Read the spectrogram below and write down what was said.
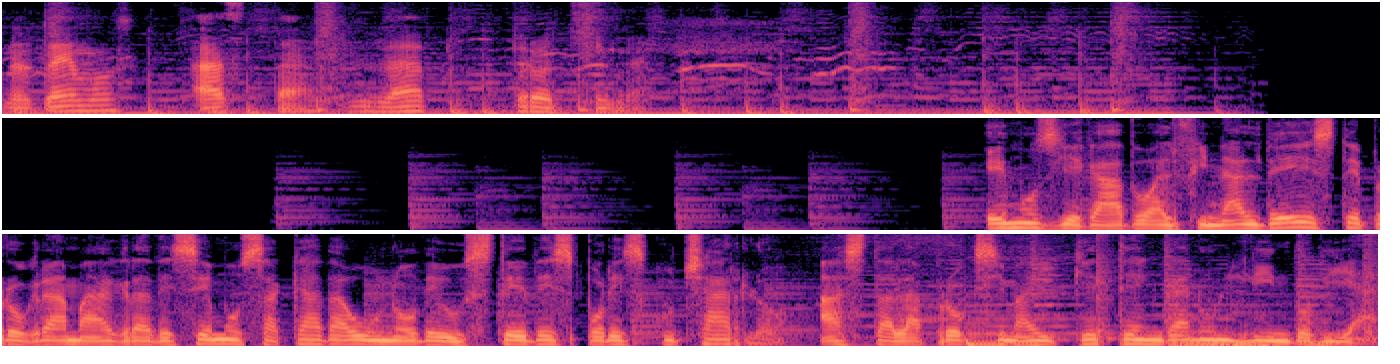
Nos vemos. Hasta la próxima. Hemos llegado al final de este programa. Agradecemos a cada uno de ustedes por escucharlo. Hasta la próxima y que tengan un lindo día.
